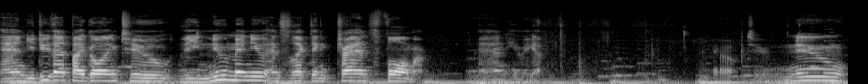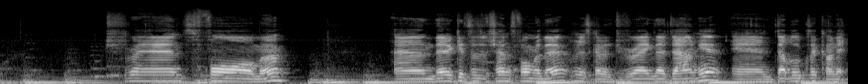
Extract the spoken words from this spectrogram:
And you do that by going to the new menu and selecting transformer. And here we go. Go up to new transformer. And there it gives us a transformer there. I'm just going to drag that down here and double click on it.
